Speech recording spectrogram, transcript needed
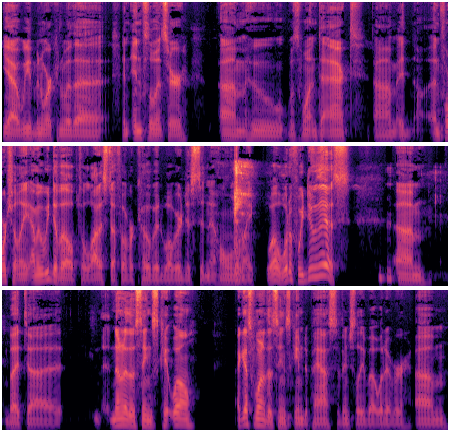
Yeah. We had been working with a an influencer um, who was wanting to act um, it unfortunately, I mean, we developed a lot of stuff over COVID while we were just sitting at home, like, well, what if we do this? um, but uh, none of those things came. Well, I guess one of those things came to pass eventually, but whatever. Um,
